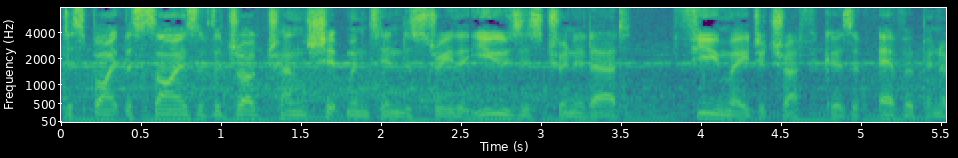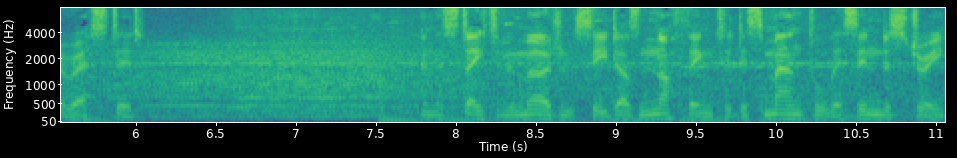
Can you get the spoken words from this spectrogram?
Despite the size of the drug transshipment industry that uses Trinidad, few major traffickers have ever been arrested. And the state of emergency does nothing to dismantle this industry,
